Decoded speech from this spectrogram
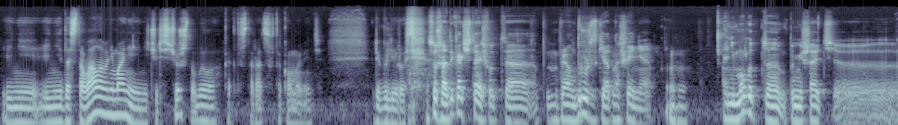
и не, и не доставало внимания, и не чересчур, что было, как-то стараться в таком моменте регулировать. Слушай, а ты как считаешь, вот э, прям дружеские отношения, угу. Они могут э, помешать э,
